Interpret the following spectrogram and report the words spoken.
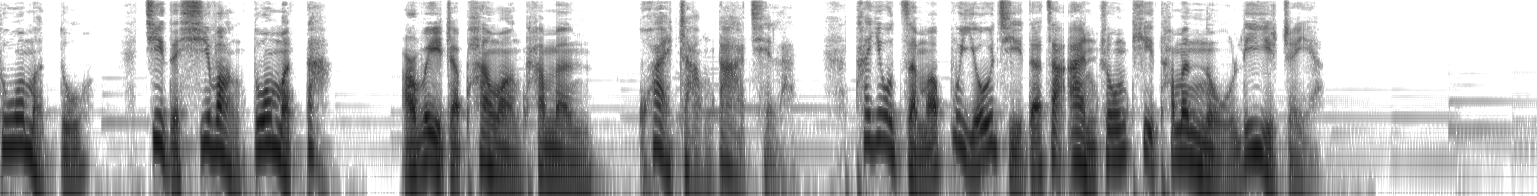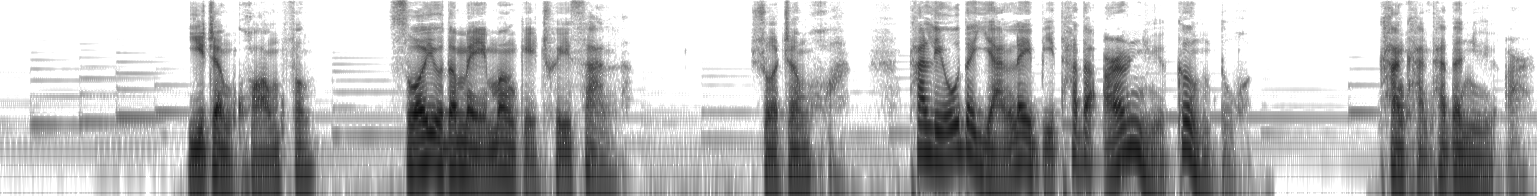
多么多，寄的希望多么大，而为着盼望他们快长大起来，他又怎么不由己的在暗中替他们努力着呀？一阵狂风，所有的美梦给吹散了。说真话，他流的眼泪比他的儿女更多。看看他的女儿，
